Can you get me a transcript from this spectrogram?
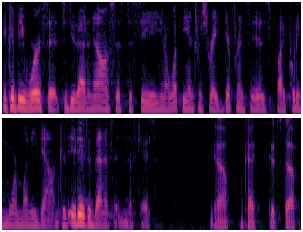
it could be worth it to do that analysis to see, you know, what the interest rate difference is by putting more money down because it is a benefit in this case. Yeah. Okay. Good stuff.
